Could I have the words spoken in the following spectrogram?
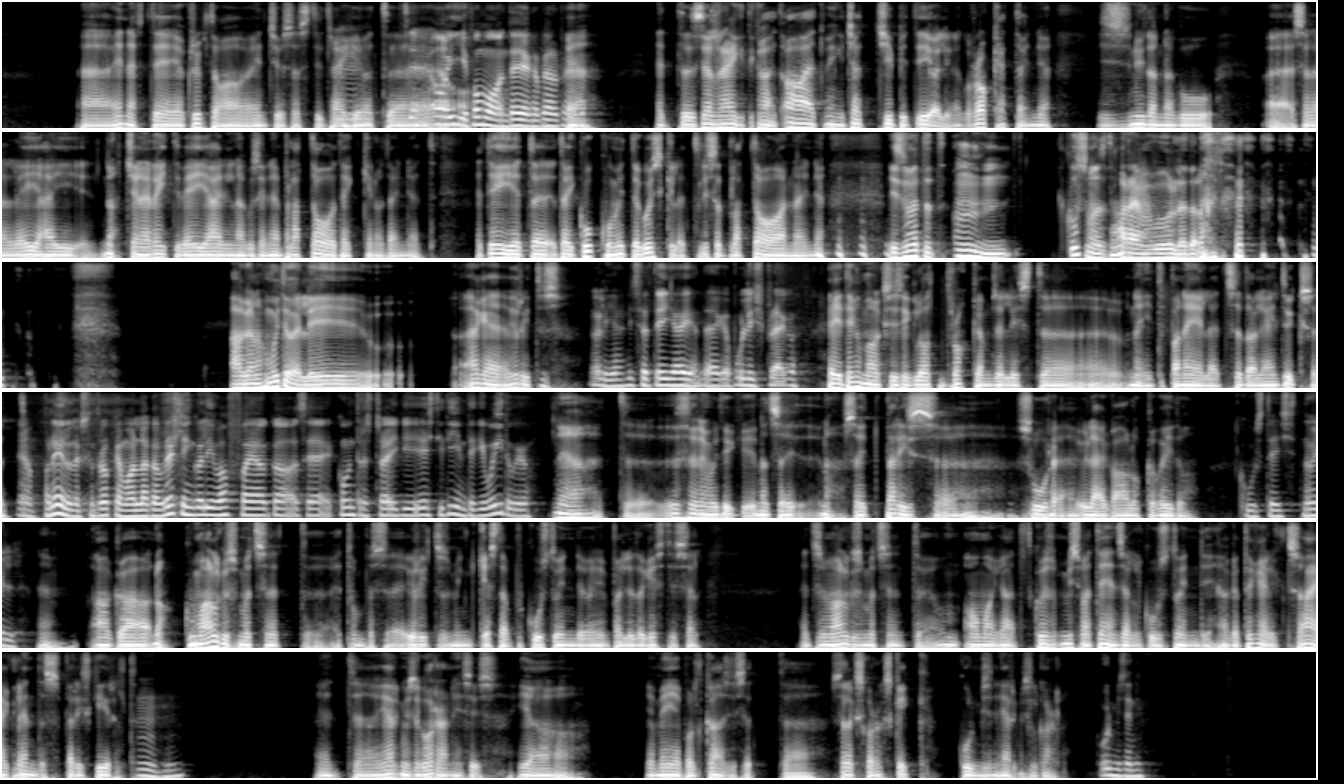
NFT ja krüpto enthusiast'id räägivad Mm. see äh, ai FOMO on täiega peal praegu et seal räägiti ka, et aa, et mingi chat GPT oli nagu rocket on ju. ja siis nüüd on nagu äh, sellel ai, noh, generative ai-l nagu selline platoo tekkinud on ju, et. et ei, et ta, ta ei kuku mitte kuskile, et lihtsalt platoo on, on ju. ja siis mõtled mm,, kus ma seda varem kuulnud olen. aga noh, muidu oli äge üritus oli jah, lihtsalt ai on täiega bullish praegu. ei, tegelikult ma oleks isegi lootnud rohkem sellist äh, neid paneele, et seda oli ainult üks, et jah, paneel oleks võinud rohkem olla, aga wrestling oli vahva ja ka see Counter Strike'i Eesti tiim tegi võidu ju. jah, et äh, see oli muidugi, nad sai, noh, said päris äh, suure ülekaaluka võidu. kuusteist, null. aga noh, kui ma alguses mõtlesin, et, et umbes see üritus mingi kestab kuus tundi või palju ta kestis seal. Et siis ma alguses mõtlesin, et oh my god, et kuidas, mis ma teen seal kuus tundi, aga tegelikult see aeg lendas päris kiirelt. Mm -hmm. et äh, järgmise korrani siis ja, ja meie poolt ka siis, et äh, selleks korraks kõik, kuulmiseni järgmisel korral. Kuulmiseni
